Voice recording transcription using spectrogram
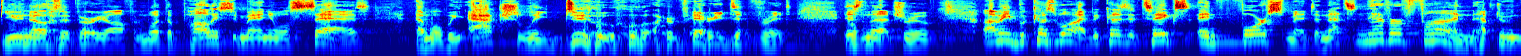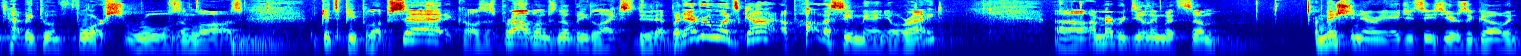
you know that very often what the policy manual says and what we actually do are very different. Isn't that true? I mean, because why? Because it takes enforcement, and that's never fun, having to, enforce rules and laws. It gets people upset, it causes problems. Nobody likes to do that. But everyone's got a policy manual, right? Uh, I remember dealing with some missionary agencies years ago, and,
